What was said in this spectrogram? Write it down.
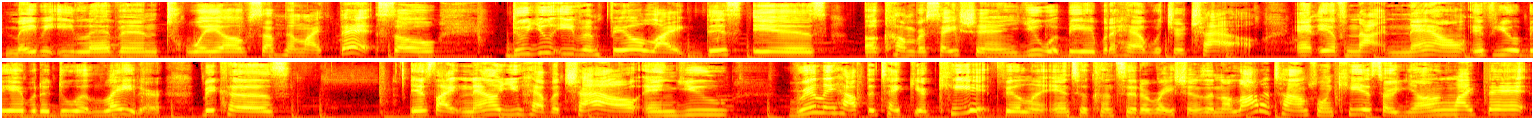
maybe 11 12 something like that. So do you even feel like this is a conversation you would be able to have with your child? And if not now if you'll be able to do it later. Because it's like now you have a child and you really have to take your kid feeling into considerations. And a lot of times when kids are young like that,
